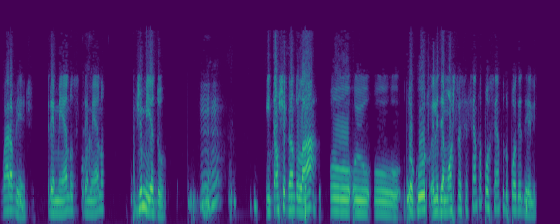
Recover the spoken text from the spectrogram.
vara verde. Tremendo, tremendo de medo. Uhum. Então, chegando lá, o, o, o Toguro ele demonstra 60% do poder dele.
